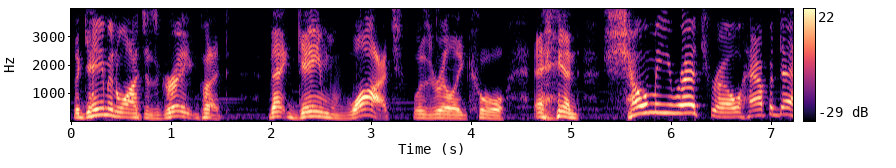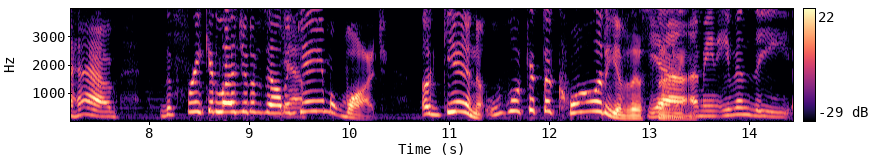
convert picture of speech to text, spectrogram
the Game and Watch is great, but that Game Watch was really cool. And Show Me Retro happened to have the freaking Legend of Zelda Yeah. Game Watch. Again, look at the quality of this Yeah, thing. I mean, even the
